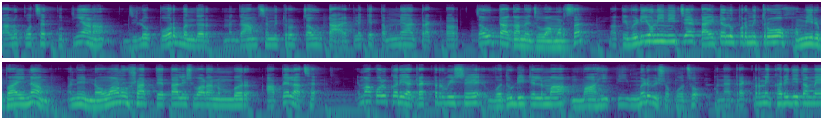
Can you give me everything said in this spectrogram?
તાલુકો છે કુતિયાણા, જિલ્લો પોરબંદર અને ગામ છે મિત્રો ચૌટા. એટલે કે તમને આ ટ્રેક્ટર ચૌટા ગામે જોવા મળશે. બાકી વિડીયોની નીચે ટાઇટલ ઉપર મિત્રો હમીરભાઈ નામ અને નવ્વાણું સાત તેતાલીસવાળા નંબર આપેલા છે. એમાં કોલ કરી આ ટ્રેક્ટર વિશે વધુ ડિટેલમાં માહિતી મેળવી શકો છો અને આ ટ્રેક્ટરની ખરીદી તમે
